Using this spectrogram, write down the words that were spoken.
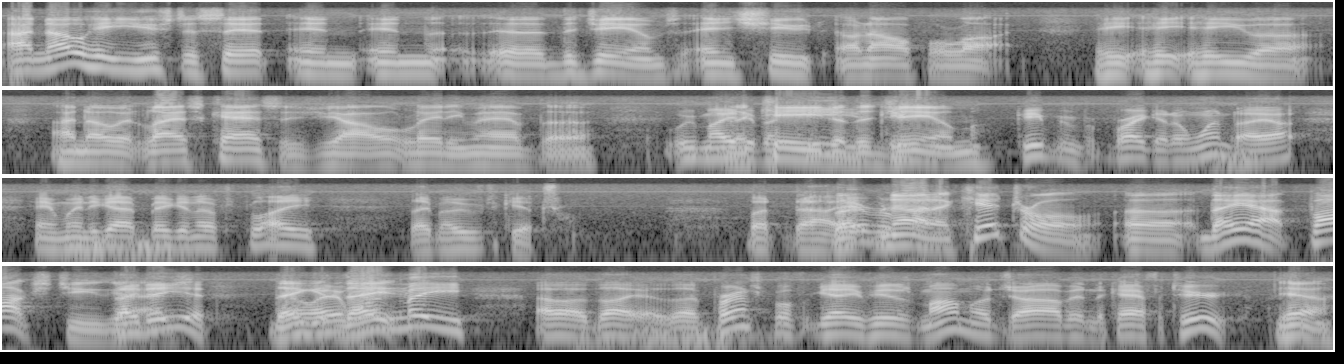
I know he used to sit in in uh, the gyms and shoot an awful lot. He he he. Uh, I know at Lascassas y'all let him have the We made the him a key to the keep- gym. Keep him from breaking a window out, and when he got big enough to play, they moved to Kittrell. But, uh, But now, now Kittrell, uh, they outfoxed you they guys. did. They no, it they wasn't me. Uh, the the principal gave his mama a job in the cafeteria, yeah.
